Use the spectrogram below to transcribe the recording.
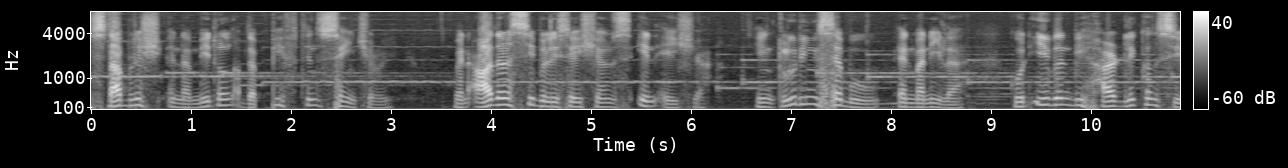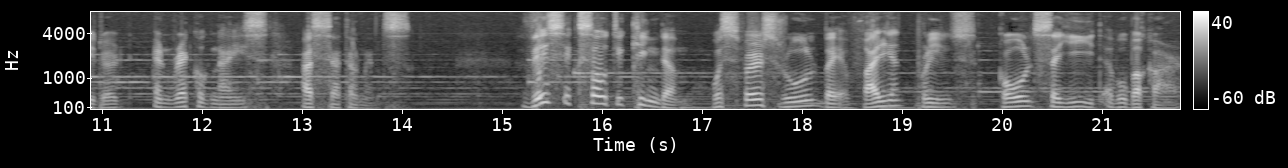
established in the middle of the 15th century when other civilizations in Asia, including Cebu and Manila, could even be hardly considered and recognized as settlements. This exotic kingdom was first ruled by a valiant prince called Sayyid Abu Bakr,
